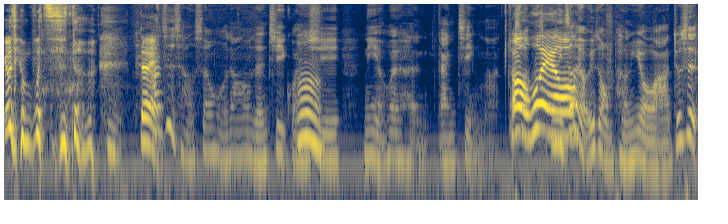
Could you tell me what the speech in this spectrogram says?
有点不值得。嗯，对。那日常生活当中人际关系，你也会很干净吗？哦，会哦。你知道有一种朋友啊，就是。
